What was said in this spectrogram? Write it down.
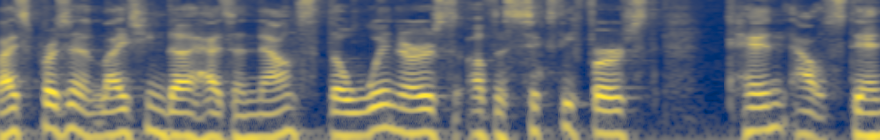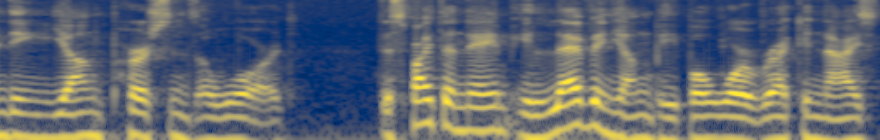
Vice President Lai Ching-te has announced the winners of the 61st 10 Outstanding Young Persons Award. Despite the name, 11 young people were recognized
